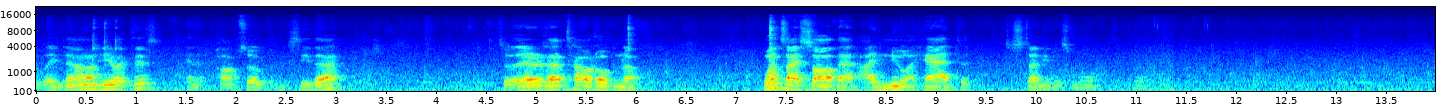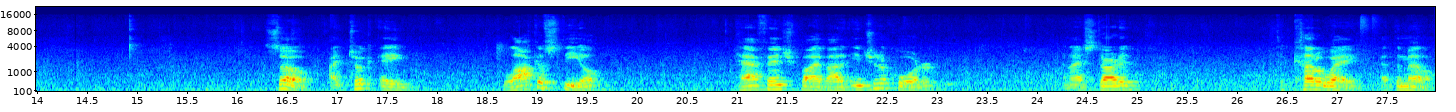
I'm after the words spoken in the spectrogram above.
You lay down on here like this, and it pops open. You see that? So there, that's how it opened up. Once I saw that, I knew I had to, to study this more. So I took a block of steel, half inch by about an inch and a quarter, and I started to cut away at the metal.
